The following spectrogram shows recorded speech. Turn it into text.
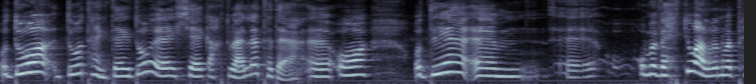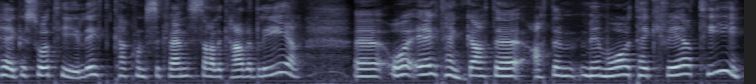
Og da, da tenkte jeg da er ikke jeg aktuell til det. Og, og det Og vi vet jo aldri når vi peker så tidlig hva konsekvenser eller hva det blir. Eh, og jeg tenker at, at vi må til hver tid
